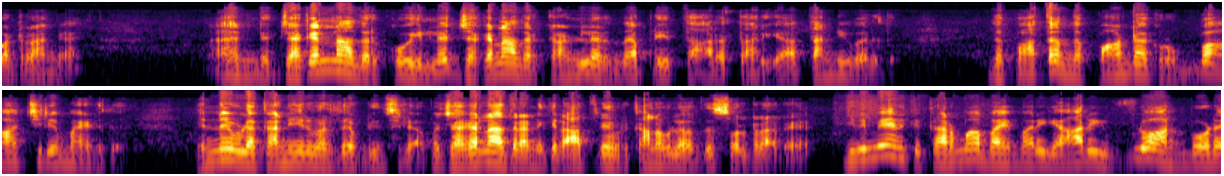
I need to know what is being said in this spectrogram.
படுறாங்க. அண்ட் ஜெகநாதர் கோயிலில் ஜெகநாதர் கண்ணில் இருந்து அப்படியே தார தாரியாக தண்ணி வருது. இதை பார்த்து அந்த பாண்டாக்கு ரொம்ப ஆச்சரியமாயிடுது. என்ன இவ்வளோ கண்ணீர் வருது? அப்படின்னு சொல்லி. அப்போ ஜெகநாதர் அன்றைக்கி ராத்திரி அவர் கனவுல வந்து சொல்கிறாரு இனிமேல் எனக்கு கர்மாபாய் மாதிரி யார் இவ்வளோ அன்போடு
